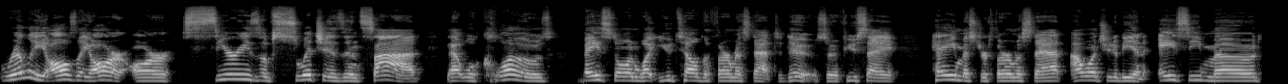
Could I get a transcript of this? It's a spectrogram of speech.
really all they are are series of switches inside that will close based on what you tell the thermostat to do. So if you say, hey, Mr. Thermostat, I want you to be in AC mode.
